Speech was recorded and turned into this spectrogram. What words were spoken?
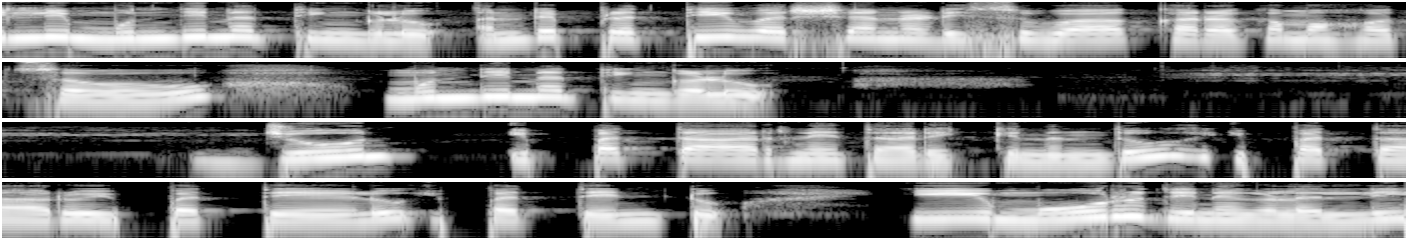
ಇಲ್ಲಿ ಮುಂದಿನ ತಿಂಗಳು, ಅಂದರೆ ಪ್ರತಿ ವರ್ಷ ನಡೆಸುವ ಕರಗ ಮಹೋತ್ಸವವು ಮುಂದಿನ ತಿಂಗಳು, ಜೂನ್ ಇಪ್ಪತ್ತಾರನೇ ತಾರೀಕಿನಂದು ಇಪ್ಪತ್ತಾರು, ಇಪ್ಪತ್ತೇಳು, ಇಪ್ಪತ್ತೆಂಟು. ಈ ಮೂರು ದಿನಗಳಲ್ಲಿ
